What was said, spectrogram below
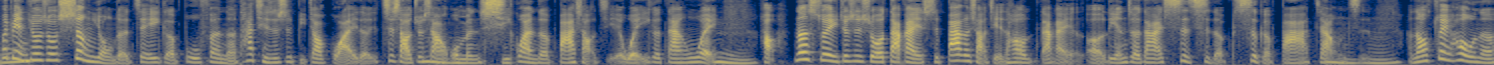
会变成就是说圣咏的这一个部分呢，它其实是比较乖的，至少就像我们习惯的八小节为一个单位。嗯，好，那所以就是说大概是八个小节，然后大概呃连着大概四次的四个八这样子，然后最后呢，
